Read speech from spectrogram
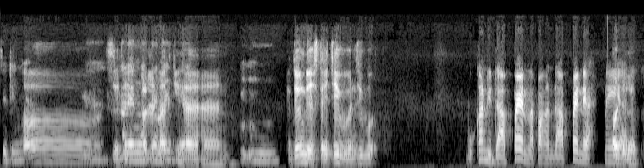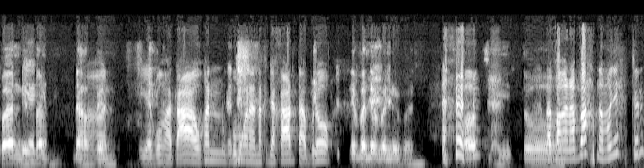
Jadinya, Oh, Ya, jadi sekalian kalian latihan aja. Itu yang di STC bukan sih, Bu? Bukan di Dapen, lapangan Dapen ya. Nih Oh, ya. Depan, Iya, Depan. Dapen. Iya, gue nggak tahu kan, gue bukan anak Jakarta, bro. Depan, Depan, Depan. Oh, gitu. Lapangan apa namanya, Chen?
